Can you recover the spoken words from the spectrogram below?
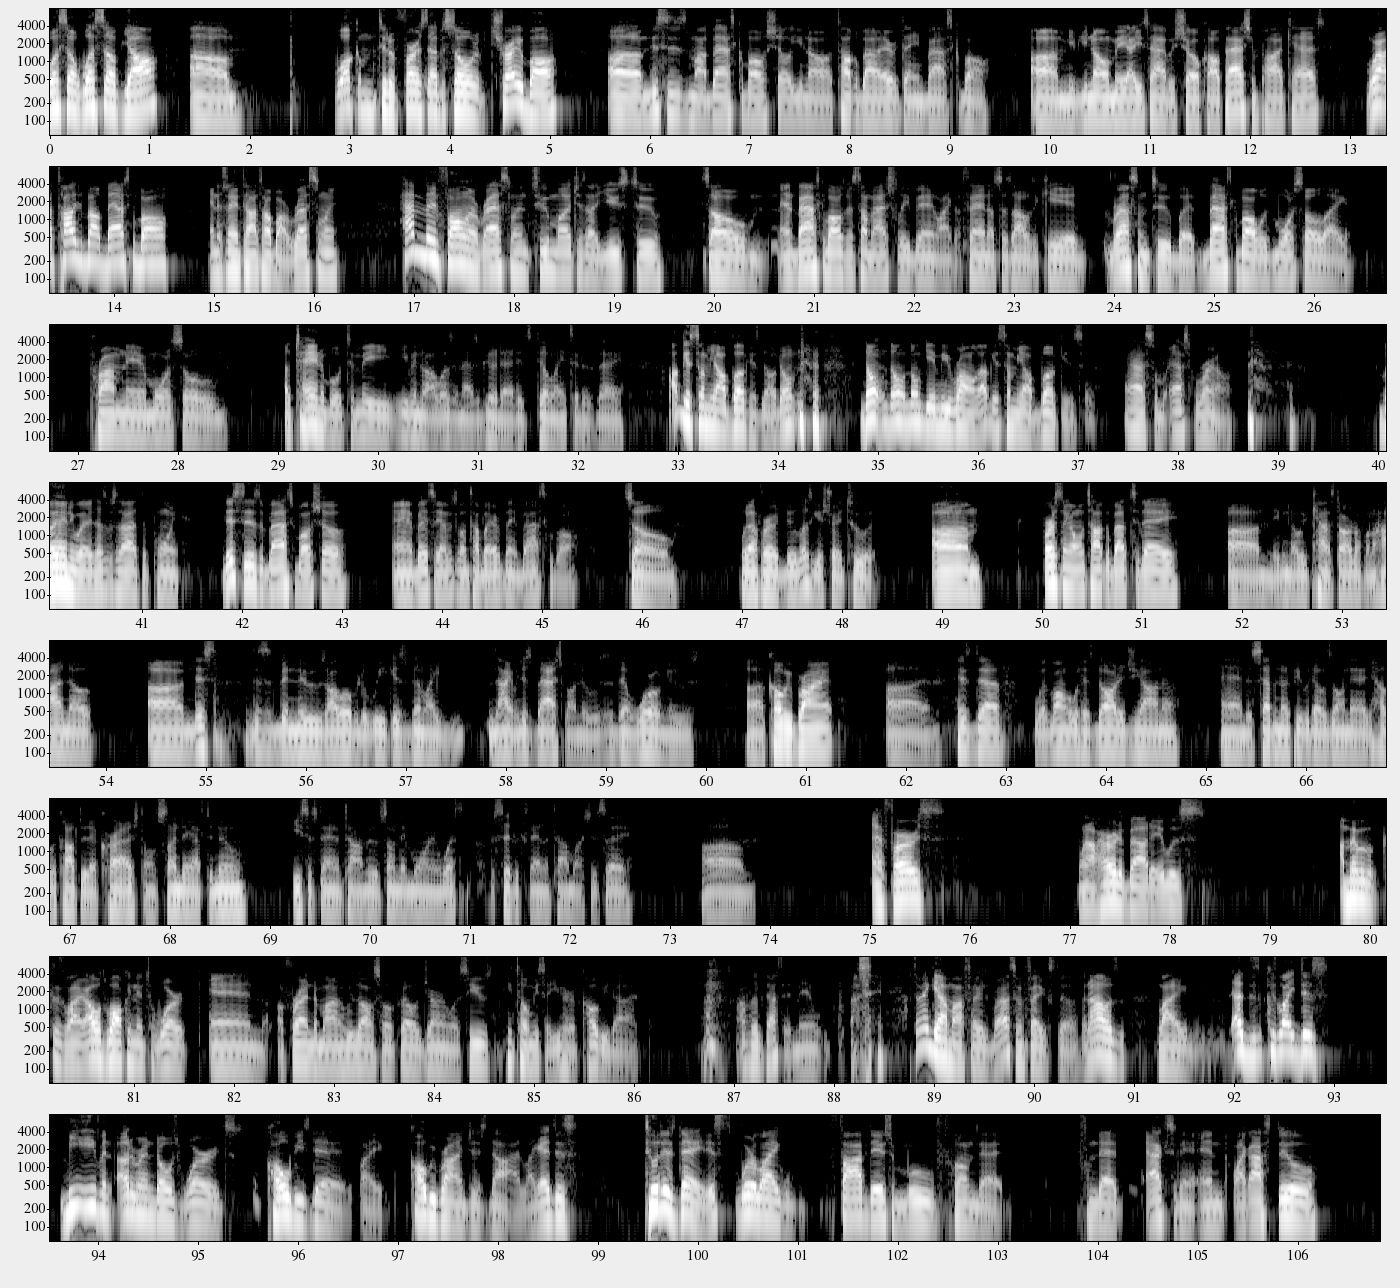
What's up? What's up, y'all? Um, welcome to the first episode of Tre Ball. Um, this is my basketball show. You know, I talk about everything basketball. Um, if you know me, I used to have a show called Passion Podcast where I talked about basketball and at the same time talk about wrestling. Haven't been following wrestling too much as I used to. So, and basketball has been something I've actually been like a fan of since I was a kid. Wrestling too, but basketball was more so like prominent, more so obtainable to me, even though I wasn't as good at it. Still ain't to this day. I'll get some of y'all buckets though. Don't don't don't don't get me wrong. I'll get some of y'all buckets. Ask some ask around. but anyway, that's besides the point. This is a basketball show, and basically I'm just gonna talk about everything basketball. So without further ado, let's get straight to it. Um, First thing I want to talk about today, um, even though we kind of started off on a high note, um, this this has been news all over the week. It's been like not even just basketball news. It's been world news. Uh, Kobe Bryant, uh, his death, along with his daughter Gianna, and the seven other people that was on that helicopter that crashed on Sunday afternoon, Eastern Standard Time. It was Sunday morning, West Pacific Standard Time, I should say. Um, at first, when I heard about it, it was I remember because like I was walking into work and a friend of mine who's also a fellow journalist, he was he told me, "Say you heard Kobe died." I looked, I said, "Man," I said, I said, "Man, get out my face, bro. That's some fake stuff." And I was like, because like this, me even uttering those words, Kobe's dead. Like Kobe Bryant just died. Like it just to this day, this we're like five days removed from that from that accident, and like I still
